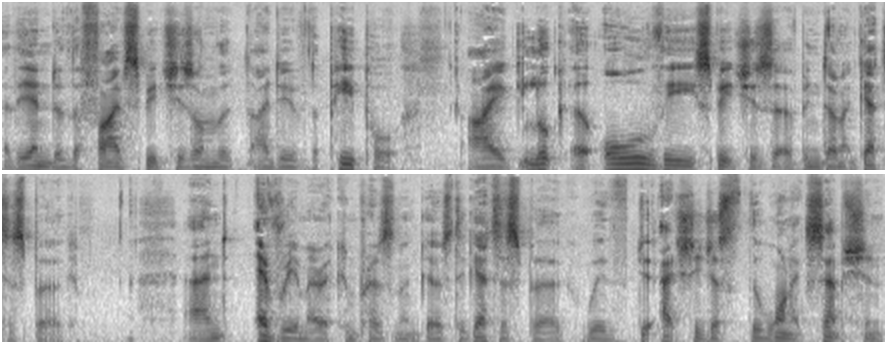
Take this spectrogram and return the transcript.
at the end of the five speeches on the idea of the people, I look at all the speeches that have been done at Gettysburg. And every American president goes to Gettysburg, with actually just the one exception.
